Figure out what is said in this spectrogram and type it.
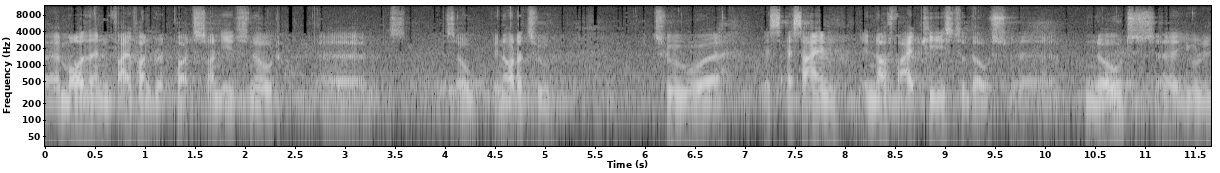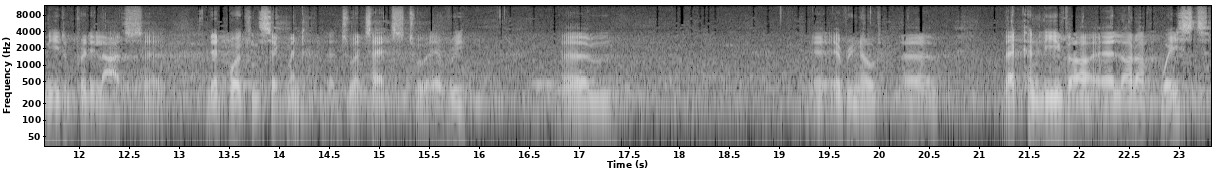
uh, more than 500 pods on each node. Uh, so in order to, to uh, assign enough IPs to those uh, nodes, uh, you'll need a pretty large networking segment to attach to every um, every node. that can leave a, a lot of waste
